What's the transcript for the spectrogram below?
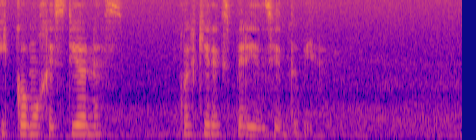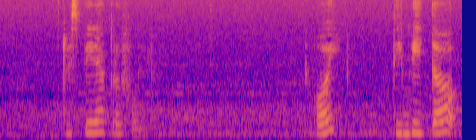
y cómo gestionas cualquier experiencia en tu vida? Respira profundo. Hoy te invito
